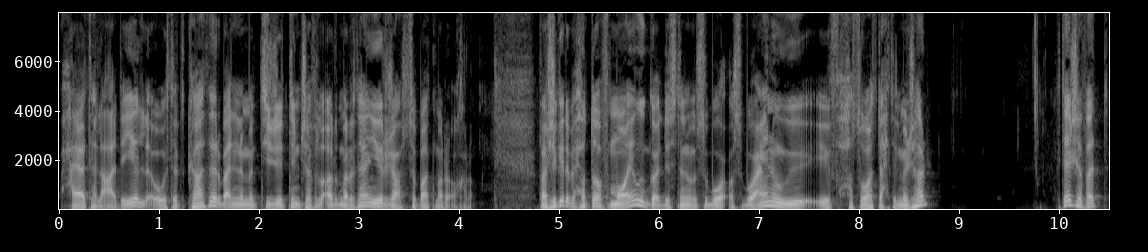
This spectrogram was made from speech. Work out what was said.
حياتها العادية وتتكاثر بعدين لما تيجي تنشف الأرض مرة ثانية يرجع السبات مرة أخرى. فعشان كده بيحطوها في موية ويقعدوا يستنوا أسبوع أسبوعين ويفحصوها تحت المجهر. اكتشفت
